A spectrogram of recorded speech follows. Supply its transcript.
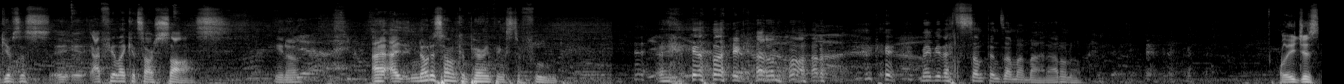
gives us. It, it- I feel like it's our sauce. You know, I, I notice how I'm comparing things to food. like, I don't know. I don't, maybe that's something's on my mind. I don't know. Well, you just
